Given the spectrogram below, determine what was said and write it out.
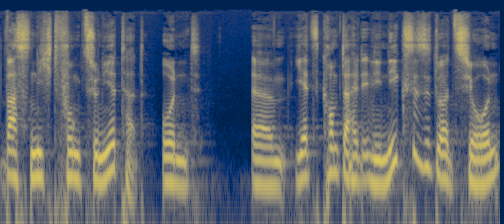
was nicht funktioniert hat. Und ähm, jetzt kommt er halt in die nächste Situation,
